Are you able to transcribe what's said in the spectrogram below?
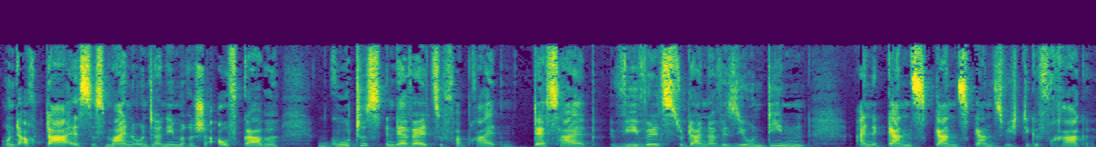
Und auch da ist es meine unternehmerische Aufgabe, Gutes in der Welt zu verbreiten. Deshalb, wie willst du deiner Vision dienen? Eine ganz, ganz, ganz wichtige Frage.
